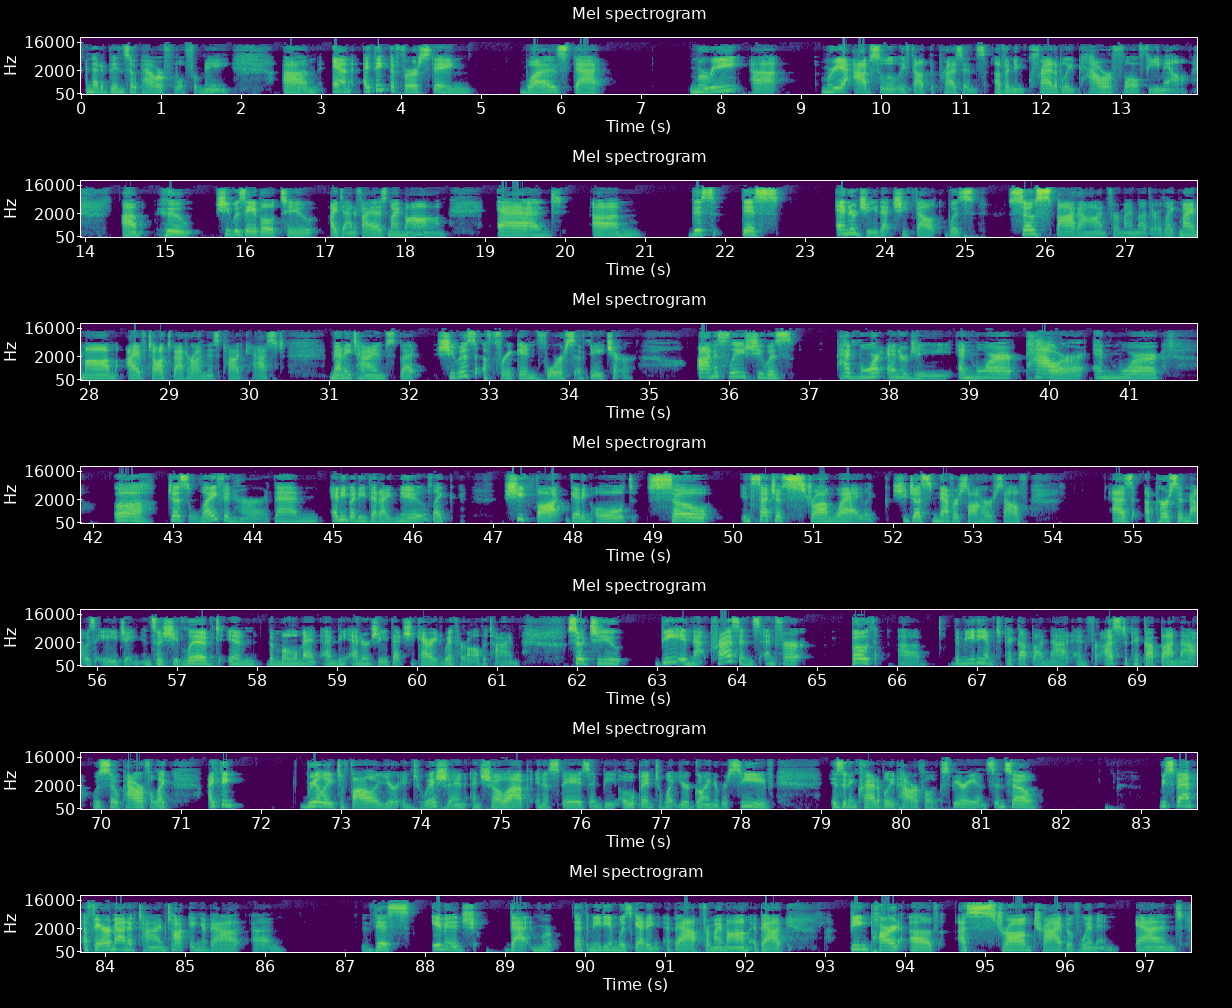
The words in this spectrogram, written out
and that have been so powerful for me. Um, and I think the first thing was that Marie, uh, Maria absolutely felt the presence of an incredibly powerful female um, who she was able to identify as my mom. And um, this this energy that she felt was so spot on for my mother. Like my mom, I've talked about her on this podcast many times, but she was a freaking force of nature. Honestly, she was had more energy and more power and more uh just life in her than anybody that I knew. Like she fought getting old so in such a strong way. Like she just never saw herself as a person that was aging. And so she lived in the moment and the energy that she carried with her all the time. So to be in that presence and for both uh, the medium to pick up on that and for us to pick up on that was so powerful. Like, I think really to follow your intuition and show up in a space and be open to what you're going to receive is an incredibly powerful experience. And so we spent a fair amount of time talking about um, this image that that the medium was getting about from my mom about being part of a strong tribe of women and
